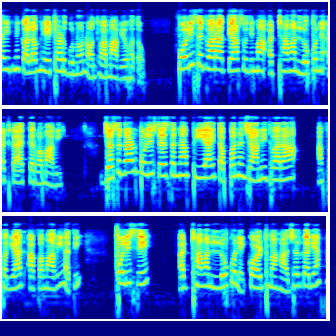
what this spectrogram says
સહિતની કલમ હેઠળ ગુનો નોંધવામાં આવ્યો હતો. પોલીસે દ્વારા અત્યાર સુધીમાં અઠ્ઠાવન લોકોને અટકાયત કરવામાં આવી. જસદણ પોલીસ સ્ટેશનના પીઆઈ તપન જાની દ્વારા આ ફરિયાદ આપવામાં આવી હતી. પોલીસે અઠ્ઠાવન લોકોને કોર્ટમાં હાજર કર્યા.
